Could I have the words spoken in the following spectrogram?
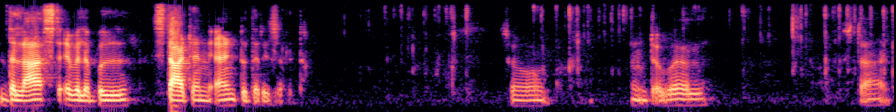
the last available start and end to the result. So interval start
